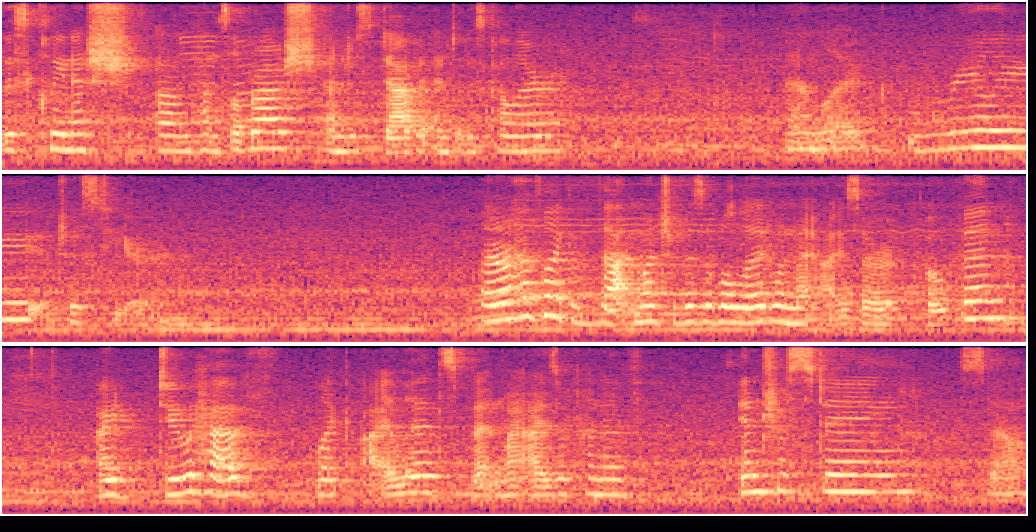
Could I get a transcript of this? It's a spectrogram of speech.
this cleanish um, pencil brush and just dab it into this color. And like really just here. I don't have like that much visible lid when my eyes are open. I do have like eyelids, but my eyes are kind of interesting. So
